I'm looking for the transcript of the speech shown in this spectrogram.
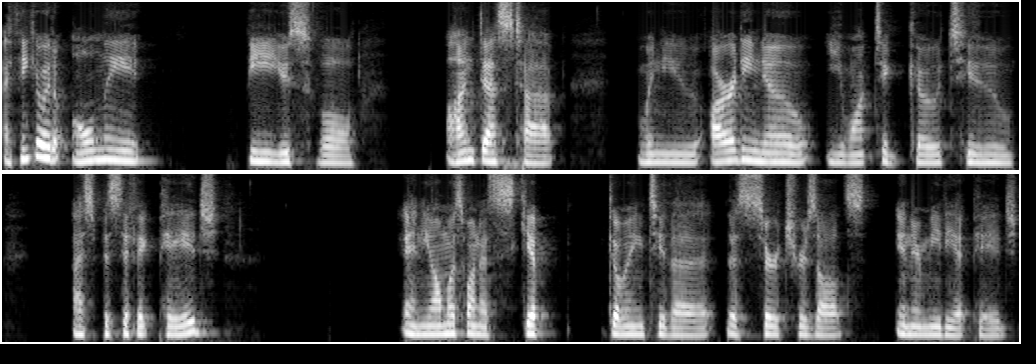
I think it would only be useful on desktop when you already know you want to go to a specific page and you almost want to skip going to the the search results intermediate page.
